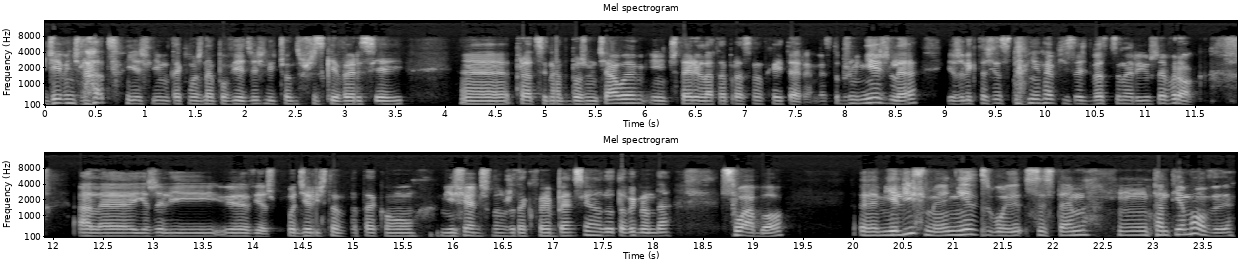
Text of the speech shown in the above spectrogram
9 e, lat, jeśli tak można powiedzieć, licząc wszystkie wersje e, pracy nad Bożym Ciałem i 4 lata pracy nad hejterem. Więc to brzmi nieźle, jeżeli ktoś jest w stanie napisać dwa scenariusze w rok ale jeżeli e, wiesz, podzielić to na taką miesięczną, że tak powiem, pensję, no to to wygląda słabo. E, mieliśmy niezły system mm, tantiemowy,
